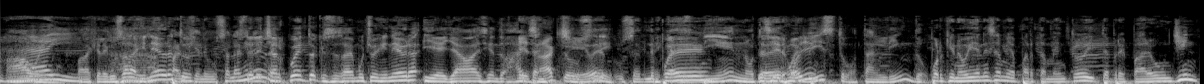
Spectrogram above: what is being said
Ah, bueno, para que le gusta la Ah, ginebra, para entonces que le gusta la usted le ginebra. echa el cuento de que se sabe mucho de ginebra y ella va diciendo, ay, Exacto, tan chévere. usted- usted le puede caes bien, no te decir, dejo "Oye, visto, tan lindo. ¿Por qué no vienes a mi apartamento y te preparo un gin?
